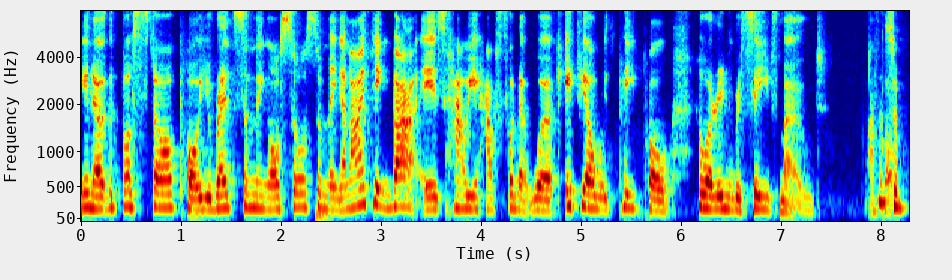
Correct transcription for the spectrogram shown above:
you know, the bus stop or you read something or saw something. And I think that is how you have fun at work if you're with people who are in receive mode. I've That's got, a-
